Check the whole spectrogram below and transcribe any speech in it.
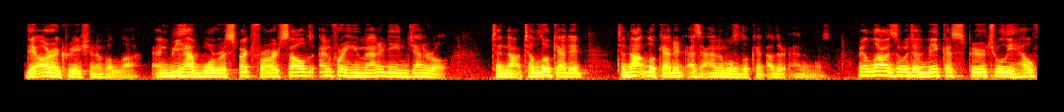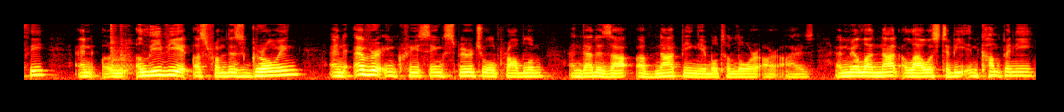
They are a creation of Allah. And we have more respect for ourselves and for humanity in general to not to look at it, to not look at it as animals look at other animals. May Allah Azza wa make us spiritually healthy and alleviate us from this growing and ever increasing spiritual problem and that is of not being able to lower our eyes. And may Allah not allow us to be in company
